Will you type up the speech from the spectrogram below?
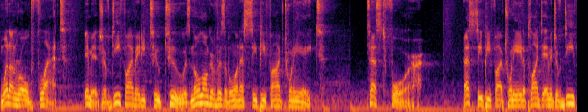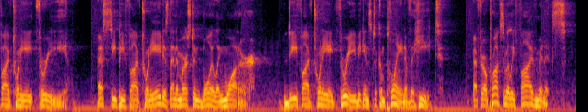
When unrolled flat, image of D582-2 is no longer visible on SCP-528. Test 4 SCP-528 applied to image of D528-3. SCP-528 is then immersed in boiling water. D528-3 begins to complain of the heat. After approximately 5 minutes,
